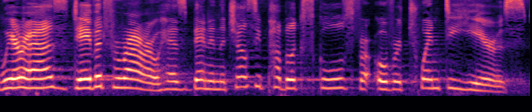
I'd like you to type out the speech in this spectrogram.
Whereas David Ferraro has been in the Chelsea Public Schools for over 20 years.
